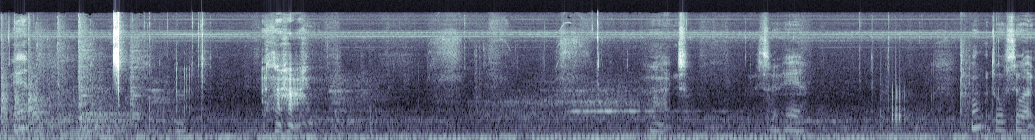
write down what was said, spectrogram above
Up here? Haha. Right. Through here. Oh, the door's.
